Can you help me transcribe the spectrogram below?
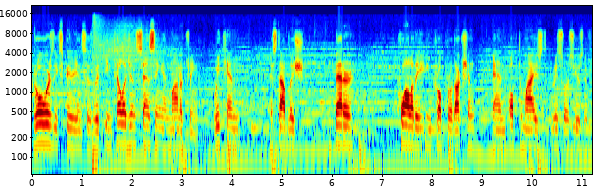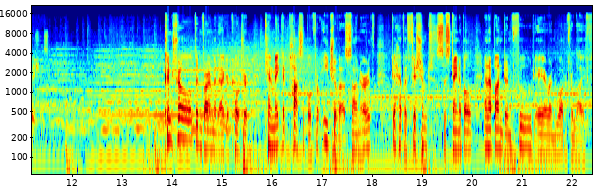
growers' experiences with intelligent sensing and monitoring, we can establish better quality in crop production and optimized resource use efficiency. Controlled environment agriculture can make it possible for each of us on Earth to have efficient, sustainable, and abundant food, air, and water for life.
